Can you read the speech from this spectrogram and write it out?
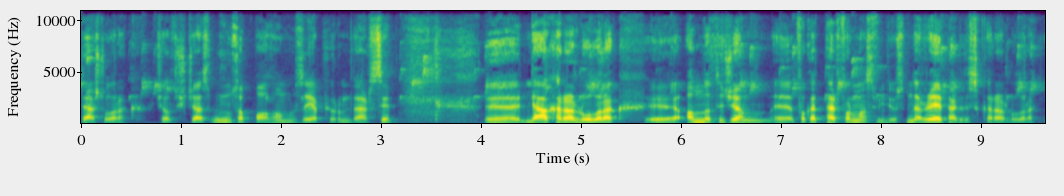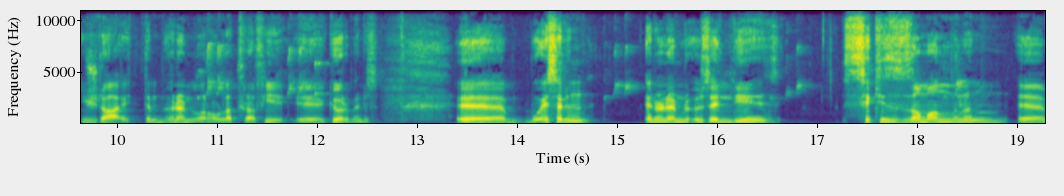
ders olarak çalışacağız. Uzun sap bağlamamızda yapıyorum dersi. E, La kararlı olarak e, anlatacağım. E, fakat performans videosunda R perdesi kararlı olarak icra ettim. Önemli olan orada trafiği e, görmeniz. E, bu eserin en önemli özelliği 8 zamanlının e,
